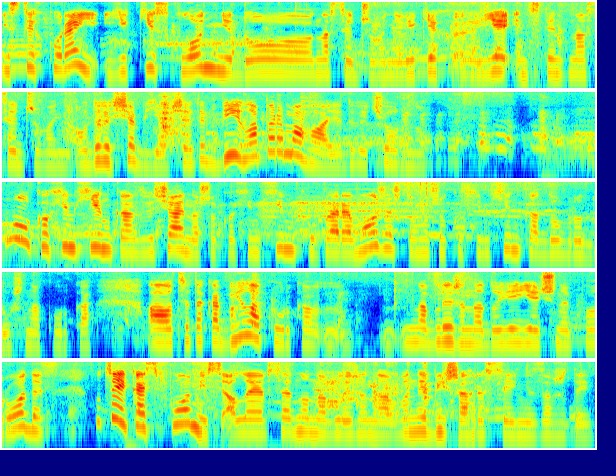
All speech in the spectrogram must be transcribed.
із тих курей, які склонні до насиджування, в яких е, є інстинкт насиджування. О, диви, ще б'є, ще біла перемагає, диви, чорну. Ну, кохінхінка, звичайно, що кохінхінку переможеш, тому що кохінхінка добродушна курка. А оце така біла курка, наближена до яєчної породи. Ну, це якась помість, але все одно наближена. Вони більш агресивні завжди.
